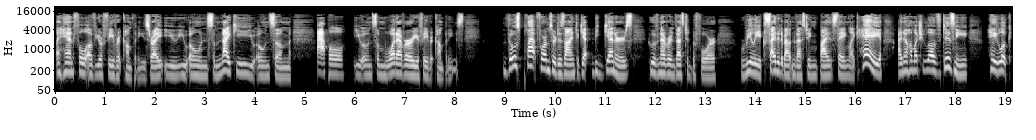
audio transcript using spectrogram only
a handful of your favorite companies, right? You you own some Nike, you own some Apple, you own some whatever your favorite companies. Those platforms are designed to get beginners who have never invested before really excited about investing by saying like, Hey, I know how much you love Disney hey, look,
